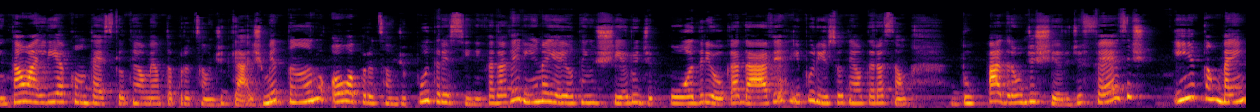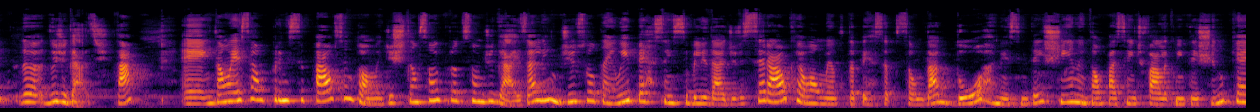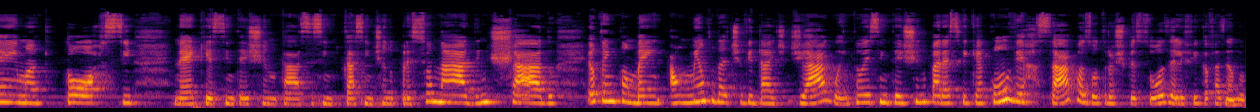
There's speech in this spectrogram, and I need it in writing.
Então, ali acontece que eu tenho aumento da produção de gás metano ou a produção de putrescina e cadaverina, e aí eu tenho cheiro de podre ou cadáver, e por isso eu tenho alteração do padrão de cheiro de fezes e também dos gases, tá? É, então, esse é o principal sintoma de extensão e produção de gás. Além disso, eu tenho hipersensibilidade visceral, que é o aumento da percepção da dor nesse intestino. Então, o paciente fala que o intestino queima, que torce, né? Que esse intestino está se, tá sentindo pressionado, inchado. Eu tenho também aumento da atividade de água. Então, esse intestino parece que quer conversar com as outras pessoas. Ele fica fazendo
